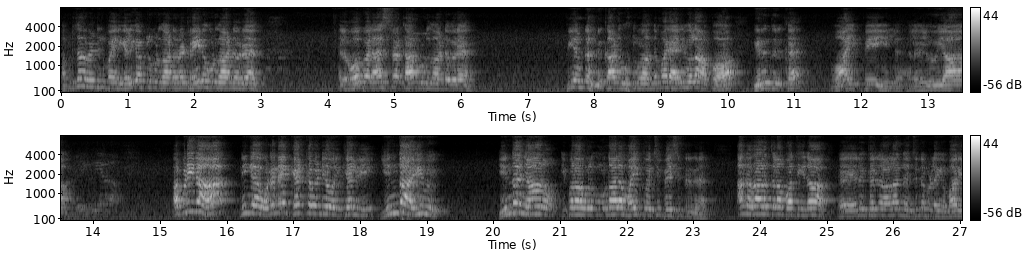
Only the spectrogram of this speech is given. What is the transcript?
அப்படிதான் வேண்டியிருப்பா. எனக்கு ஹெலிகாப்டர் கொடுங்க ஆண்டவரை. ட்ரெயினை கொடுங்க ஆண்டவரை. இல்லை ஓபேல் ஆஸ்ட்ரா கார் கொடுங்க ஆண்டவர். பிஎம்டபிள்யூ கார்டு கொடுங்க. அந்த மாதிரி அறிவெல்லாம் அப்போது இருந்திருக்க வாய்ப்பே இல்லை. அல்லேலூயா அப்படின்னா நீங்க உடனே கேட்க வேண்டிய ஒரு கேள்வி இந்த அறிவு இந்த ஞானம் இப்ப நான் உங்களுக்கு முன்னால மைக் வச்சு பேசிட்டு இருக்கிறேன். அந்த காலத்துல பாத்தீங்கன்னா எனக்கு தெரிஞ்சனால இந்த சின்ன பிள்ளைங்க மாதிரி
